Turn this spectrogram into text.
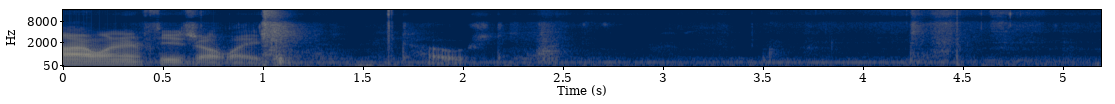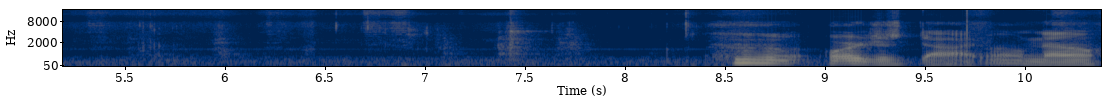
I wonder if these are like toast. or just die. Oh no.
